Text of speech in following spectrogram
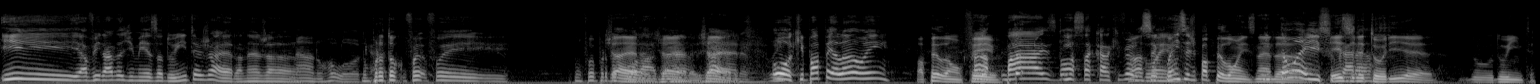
E a virada de mesa do Inter já era, né? Já. Não, não rolou. Não cara. protoco- foi, foi. Não foi Já era, protocolado, já né? era, já era. Ô, que papelão, hein? Papelão, feio. Rapaz, nossa, cara, que Foi uma vergonha. sequência de papelões, né? Então da é isso, cara. Ex-diretoria do, do Inter.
